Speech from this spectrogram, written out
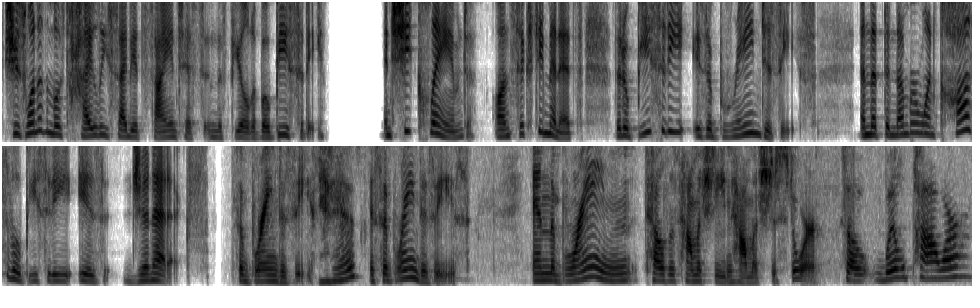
She's one of the most highly cited scientists in the field of obesity. And she claimed on 60 Minutes that obesity is a brain disease and that the number one cause of obesity is genetics. It's a brain disease. It is? It's a brain disease. And the brain tells us how much to eat and how much to store. So, willpower?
